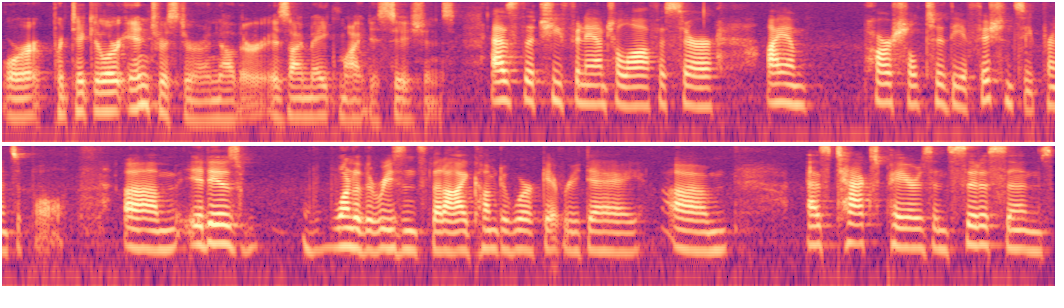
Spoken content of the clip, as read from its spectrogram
or a particular interest or another as I make my decisions. As the Chief Financial Officer, I am partial to the efficiency principle. Um, it is one of the reasons that I come to work every day. Um, as taxpayers and citizens,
